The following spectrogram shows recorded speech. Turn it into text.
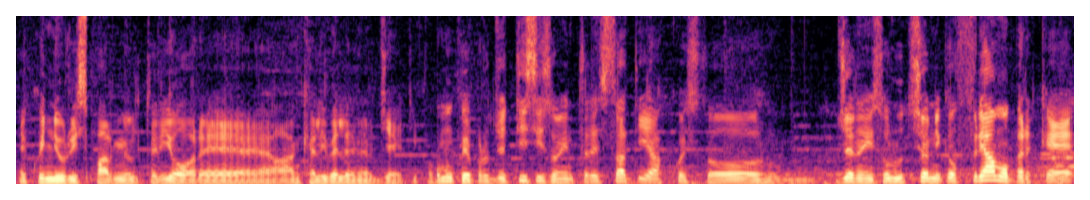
e quindi un risparmio ulteriore eh, anche a livello energetico. Comunque i progettisti sono interessati a questo genere di soluzioni che offriamo perché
